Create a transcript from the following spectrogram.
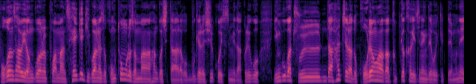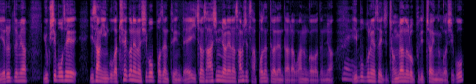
보건사회연구원을 포함한 세 개 기관에서 공통으로 전망한 것이다라고 무게를 싣고 있습니다. 그리고 인구가 줄다 할지라도 고령 고령화가 급격하게 진행되고 있기 때문에 예를 들면 65세 이상 인구가 최근에는 15%인데 2040년에는 34%가 된다라고 하는 거거든요. 네. 이 부분에서 이제 정면으로 부딪혀 있는 것이고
